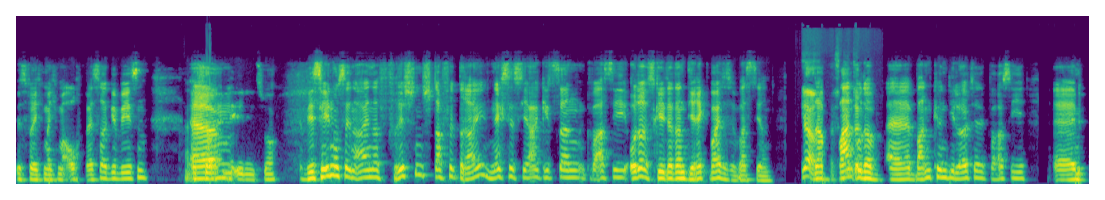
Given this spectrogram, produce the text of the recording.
Ist vielleicht manchmal auch besser gewesen. Ähm, eh. Wir sehen uns in einer frischen Staffel 3. Nächstes Jahr geht's dann quasi, oder es geht ja dann direkt weiter, Sebastian. Ja. oder wann, oder äh, wann können die Leute quasi äh, mit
